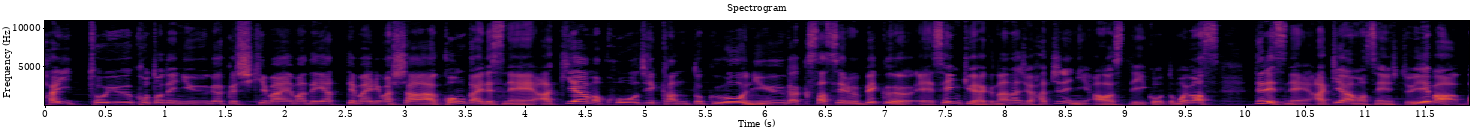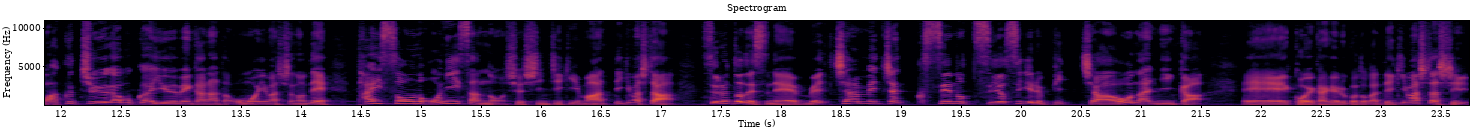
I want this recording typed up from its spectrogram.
はい。ということで入学式前までやってまいりました。今回ですね、秋山浩二監督を入学させるべく、えー、1978年に合わせていこうと思います。でですね、秋山選手といえば、爆中が僕は有名かなと思いましたので、体操のお兄さんの出身地域回っていきました。するとですね、めちゃめちゃ癖の強すぎるピッチャーを何人か、えー、声かけることができましたし、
